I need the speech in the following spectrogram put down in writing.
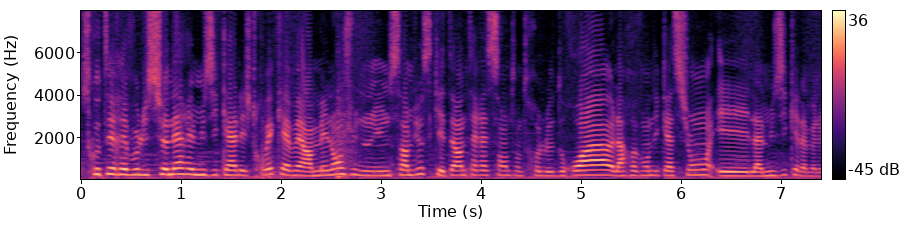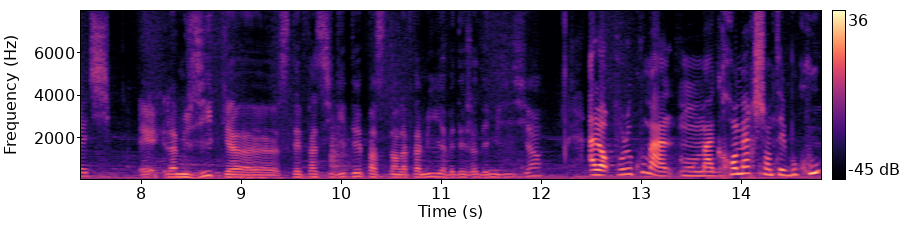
ce côté révolutionnaire et musical. Et je trouvais qu'il y avait un mélange, une, symbiose qui était intéressante entre le droit, la revendication et la musique et la mélodie. Et la musique, euh, c'était facilité parce que dans la famille, il y avait déjà des musiciens? Alors pour le coup, ma, ma grand-mère chantait beaucoup,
